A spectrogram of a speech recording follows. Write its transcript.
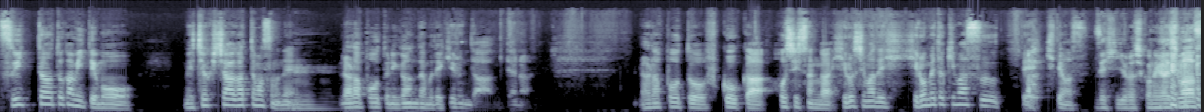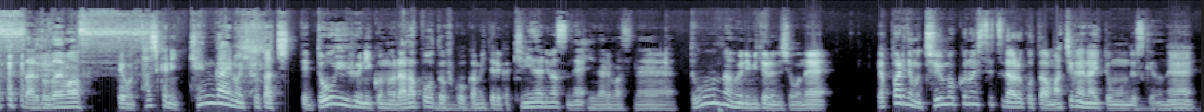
ツイッターとか見ても、めちゃくちゃ上がってますもんね。うんララポートにガンダムできるんだ、みたいな。ララポート福岡、星さんが広島で広めときますって来てます。ぜひよろしくお願いします。ありがとうございます。でも確かに県外の人たちってどういうふうにこのララポート福岡見てるか気になりますね気。になりますね。どんなふうに見てるんでしょうね。やっぱりでも注目の施設であることは間違いないと思うんですけどね。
